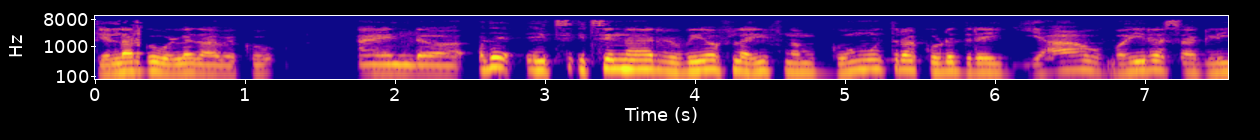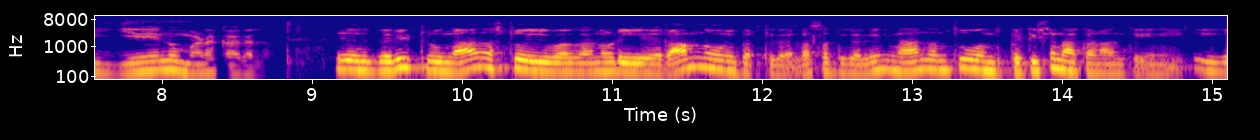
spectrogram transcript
ಎಲ್ಲಾರ್ಗೂ ಒಳ್ಳೇದಾಗಬೇಕು. ಅಂಡ್ ಅದೇ it's it's in our way of life ನಮ್ ಗೋಮೂತ್ರ ಕುಡಿದ್ರೆ ಯಾವ ವೈರಸ್ ಆಗ್ಲಿ ಏನು ಮಾಡಕ್ ಆಗಲ್ಲ ವೆರಿ ಟ್ರೂ ನಾನಷ್ಟು ಇವಾಗ ನೋಡಿ ರಾಮನವಮಿ ಬರ್ತಿದೆ ಅಲ್ಲ ಸದ್ಯದಲ್ಲಿ. ನಾನಂತೂ ಒಂದು ಪೆಟಿಷನ್ ಹಾಕೋಣ ಅಂತೀನಿ. ಈಗ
